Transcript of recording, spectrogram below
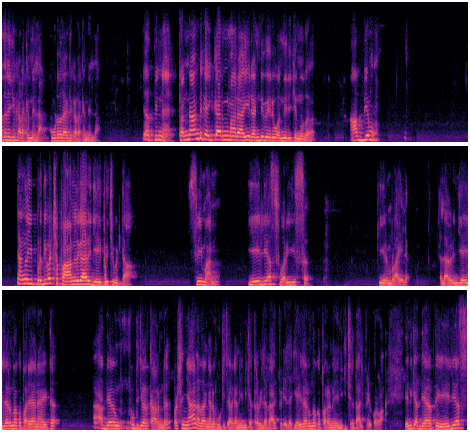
അതിലേക്ക് കടക്കുന്നില്ല. കൂടുതലായിട്ട് കടക്കുന്നില്ല. പിന്നെ തന്നാണ്ട് കൈക്കാരന്മാരായി രണ്ടുപേര് വന്നിരിക്കുന്നത് ആദ്യം ഞങ്ങൾ ഈ പ്രതിപക്ഷ പാനലുകാർ ജയിപ്പിച്ചു വിട്ട ശ്രീമാൻ ഏലിയാസ് വർഗീസ് കീരമ്പ്ലായിൽ എല്ലാവരും ജയിലർ എന്നൊക്കെ പറയാനായിട്ട് അദ്ദേഹം കൂട്ടിച്ചേർക്കാറുണ്ട്. പക്ഷെ ഞാനത് അങ്ങനെ കൂട്ടിച്ചേർക്കാൻ എനിക്ക് അത്ര വലിയ താല്പര്യമില്ല. ജയിലർ എന്നൊക്കെ പറയുന്നത് എനിക്ക് ഇച്ചിരി താല്പര്യക്കുറവാണ് എനിക്ക് അദ്ദേഹത്തെ ഏലിയാസ്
